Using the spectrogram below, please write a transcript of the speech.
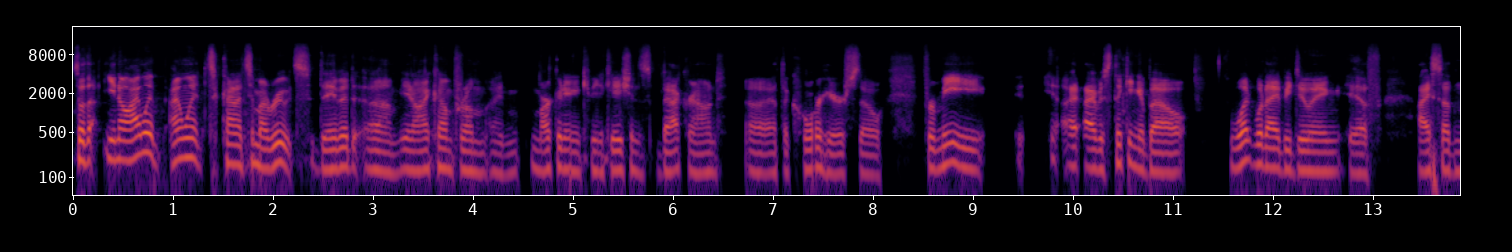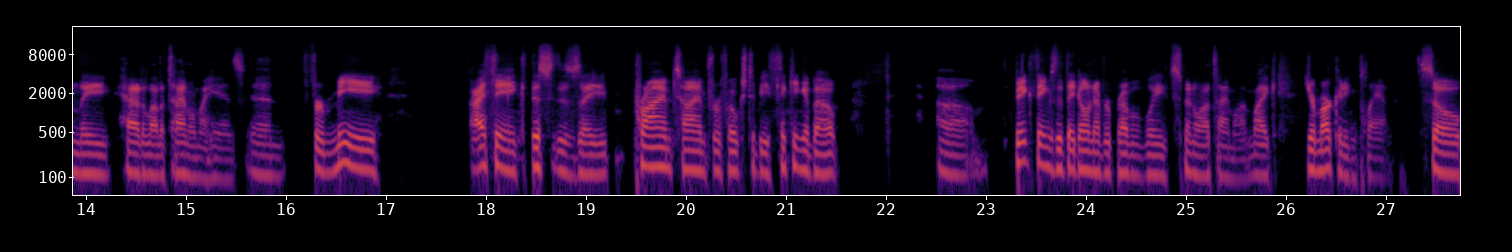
so you know i went i went kind of to my roots david. Um, you know i come from a marketing and communications background uh, at the core here. So for me I, I was thinking about what would i be doing if i suddenly had a lot of time on my hands? And for me i think this is a prime time for folks to be thinking about um, big things that they don't ever probably spend a lot of time on like your marketing plan so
